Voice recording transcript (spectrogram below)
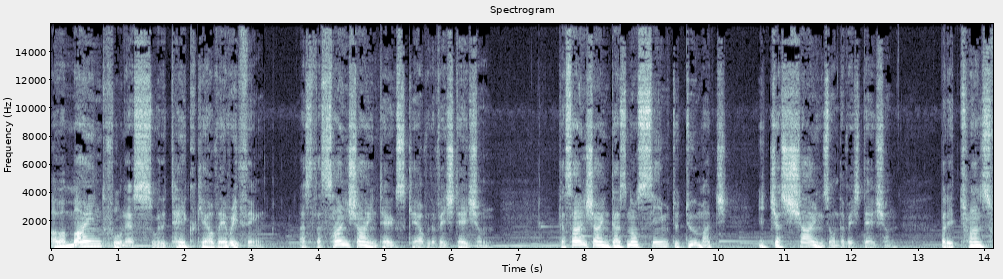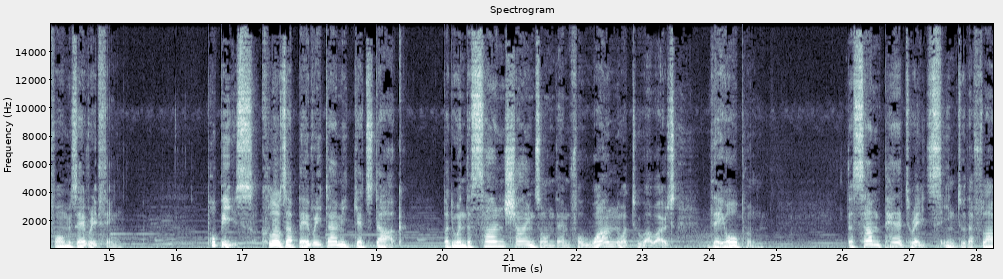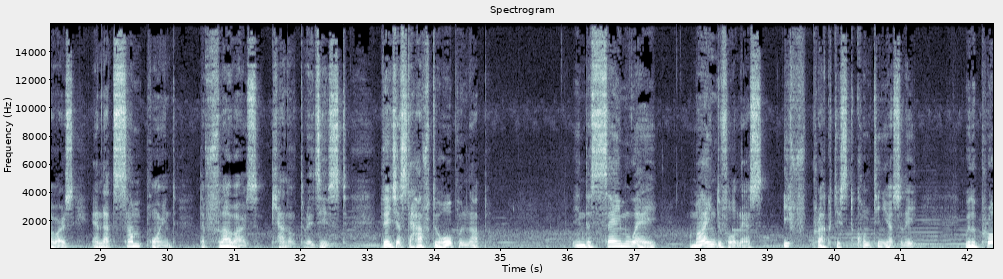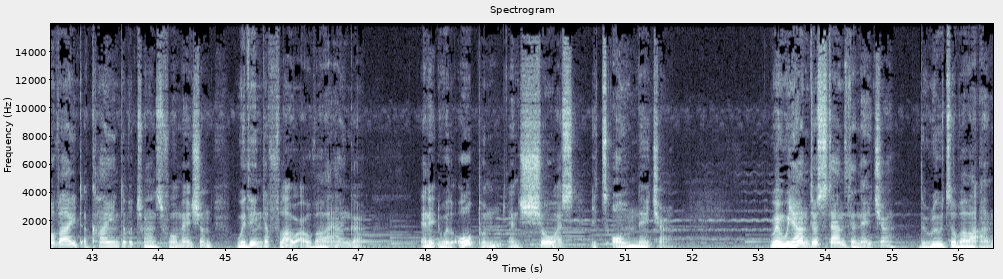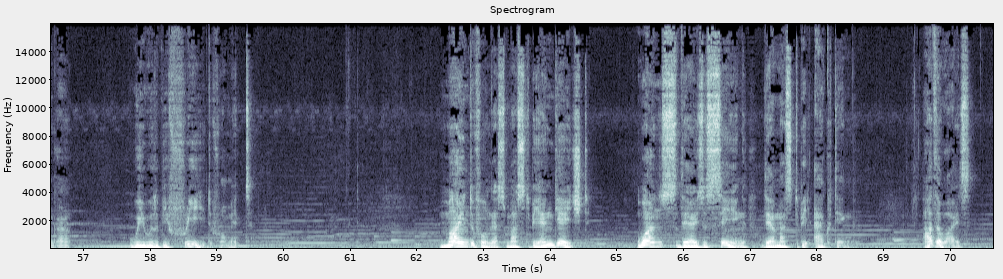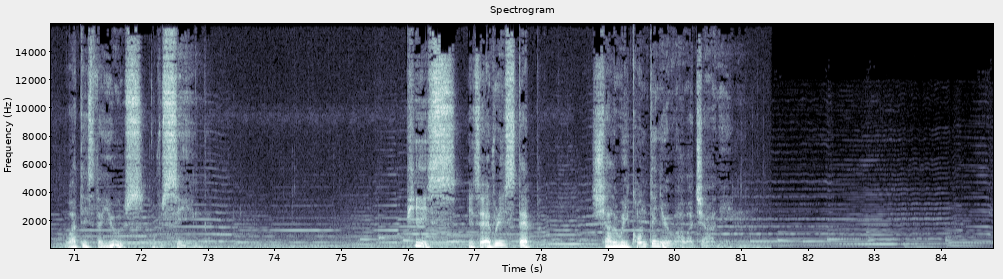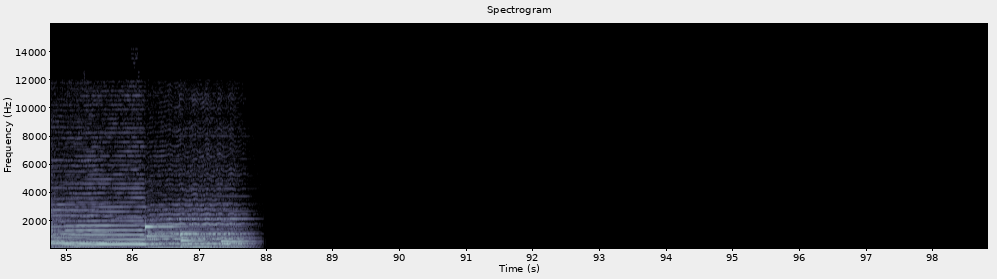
Our mindfulness will take care of everything as the sunshine takes care of the vegetation. The sunshine does not seem to do much, it just shines on the vegetation, but it transforms everything. Poppies close up every time it gets dark, but when the sun shines on them for one or two hours, they open. The sun penetrates into the flowers, and at some point, the flowers cannot resist. They just have to open up. In the same way, mindfulness, if practiced continuously, will provide a kind of a transformation within the flower of our anger, and it will open and show us its own nature. When we understand the nature, the roots of our anger, we will be freed from it. Mindfulness must be engaged. Once there is a seeing, there must be acting. Otherwise, what is the use of seeing? Peace is every step. Shall we continue our journey?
